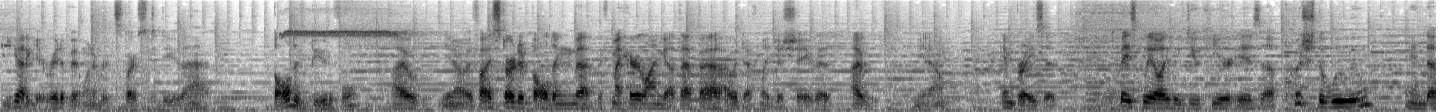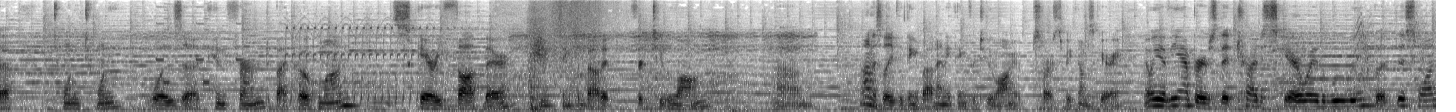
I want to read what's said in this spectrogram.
you got to get rid of it whenever it starts to do that. Bald is beautiful. I, you know, if I started balding that, if my hairline got that bad, I would definitely just shave it. I, you know, embrace it. So basically, all we do here is uh, push the Wooloo, and uh, 2020 was uh, confirmed by Pokemon. Scary thought there. If you think about it for too long. Um, honestly, if you think about anything for too long, it starts to become scary. Now we have Yampers that try to scare away the Wooloo, but this one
